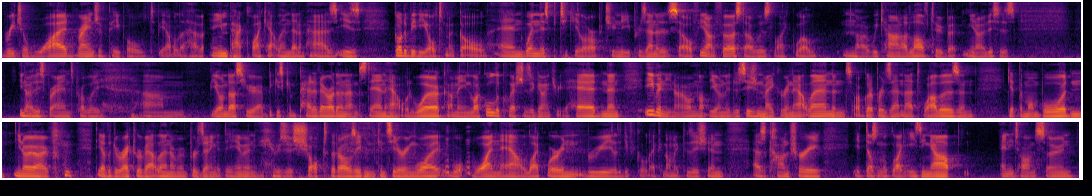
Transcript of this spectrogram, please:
reach a wide range of people to be able to have an impact like Outland Denim has is got to be the ultimate goal. And when this particular opportunity presented itself, you know, at first I was like, well, no, we can't. I'd love to, but you know, this is, you know, this brand's probably um, beyond us. You're our biggest competitor. I don't understand how it would work. I mean, like all the questions are going through your head, and then even you know, I'm not the only decision maker in Outland, and so I've got to present that to others and get them on board. And you know, I, the other director of Outland, I remember presenting it to him, and he was just shocked that I was even considering why why now. Like we're in really difficult economic position as a country. It doesn't look like easing up anytime soon.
